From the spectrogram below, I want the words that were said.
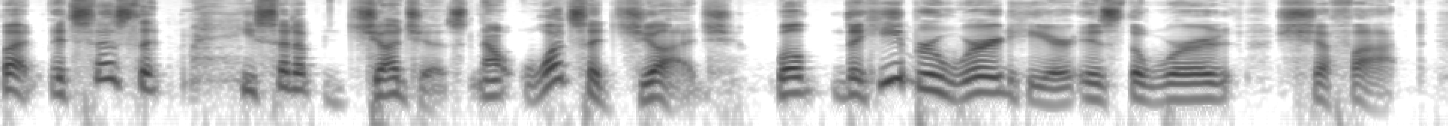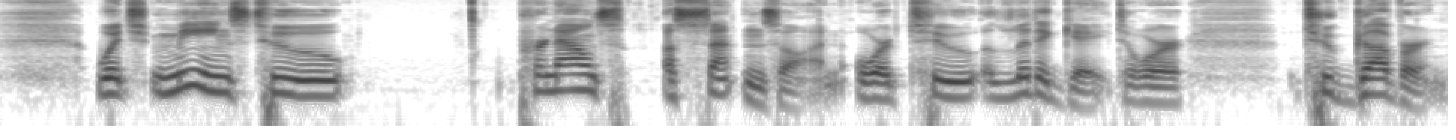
But it says that He set up judges. Now, what's a judge? Well, the Hebrew word here is the word shafat, which means to pronounce a sentence on, or to litigate, or to govern.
